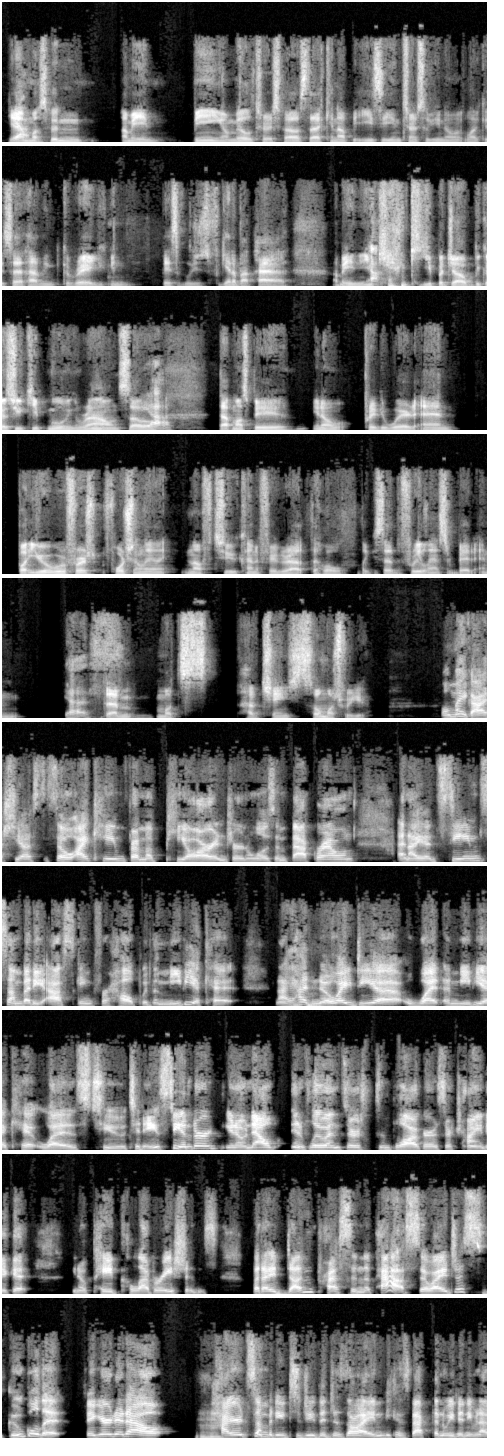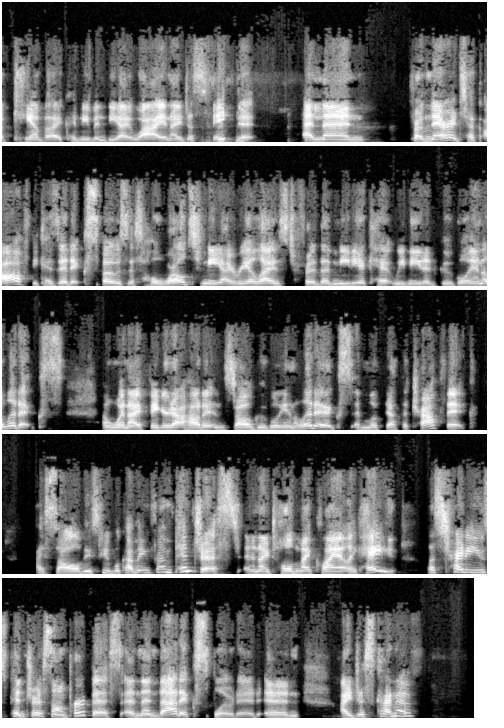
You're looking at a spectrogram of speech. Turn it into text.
Yeah, yeah. it must have been, I mean, being a military spouse, that cannot be easy in terms of, you know, like you said, having a career, you can basically just forget about that. I mean, you yeah. can't keep a job because you keep moving around. So yeah. that must be, you know, pretty weird. And, but you were first fortunately enough to kind of figure out the whole, like you said, the freelancer bit. And yes, that must have changed so much for you. Oh my gosh, yes. So I came from a PR and journalism background, and I had seen somebody asking for help with a media kit. And I had mm-hmm. no idea what a media kit was to today's standard. You know, now influencers and bloggers are trying to get, you know, paid collaborations. But I'd done press in the past. So I just Googled it, figured it out, mm-hmm. hired somebody to do the design because back then we didn't even have Canva. I couldn't even DIY and I just faked it. And then from there it took off because it exposed this whole world to me. I realized for the media kit we needed Google Analytics. And when I figured out how to install Google Analytics and looked at the traffic, I saw all these people coming from Pinterest. And I told my client, like, hey, let's try to use Pinterest on purpose. And then that exploded. And I just kind of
